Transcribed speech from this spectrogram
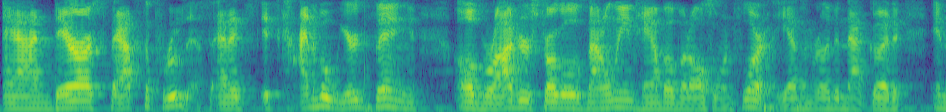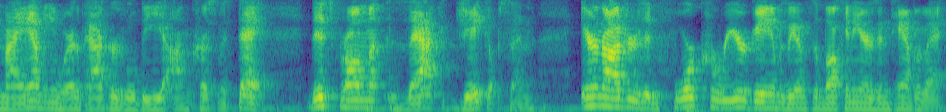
And there are stats to prove this. And it's it's kind of a weird thing of Rodgers' struggles not only in Tampa but also in Florida. He hasn't really been that good in Miami, where the Packers will be on Christmas Day. This from Zach Jacobson. Aaron Rodgers in four career games against the Buccaneers in Tampa Bay.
